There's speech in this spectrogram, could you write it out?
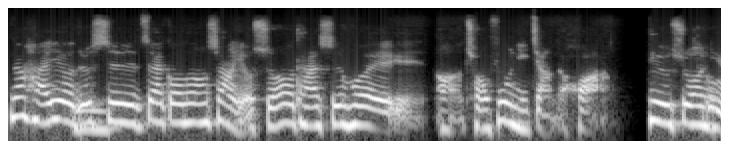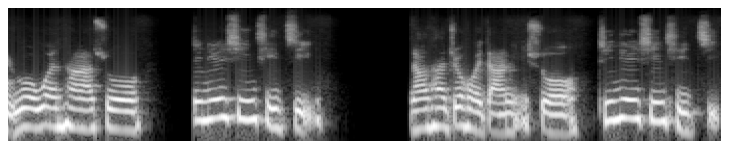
那还有嗯。就是在沟通上，有时候他是会啊、呃重复你讲的话，譬如说你哦。如果问他说今天星期几，然后他就回答你说今天星期几，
